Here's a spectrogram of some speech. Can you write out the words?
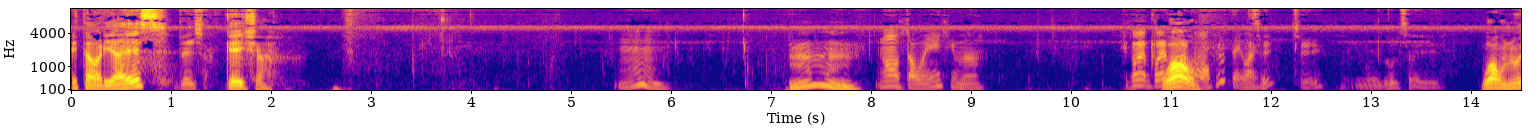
Esta variedad es Geisha. Geisha. Mm, Mmm. no, está buenísima. Se come, puede Wow. como fruta igual. Sí, sí, muy dulce y... Wow, no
